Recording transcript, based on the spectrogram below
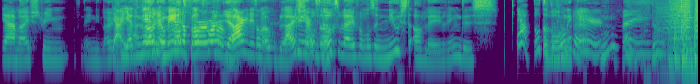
Ja, livestream. Of nee, niet livestream. ja je hebt meerdere, meerdere platformen Ja. waar je dit dan ook op Kun luistert. je op de hoogte blijven van onze nieuwste aflevering. Dus Ja, tot de volgende keer. Hm? Bye. Doei.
